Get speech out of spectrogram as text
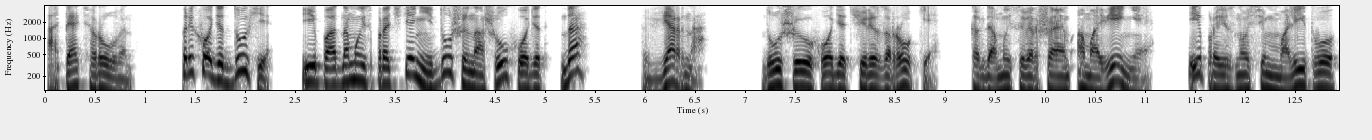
Опять Рувен. Приходят духи, и по одному из прочтений души наши уходят, да? Верно. Души уходят через руки когда мы совершаем омовение и произносим молитву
